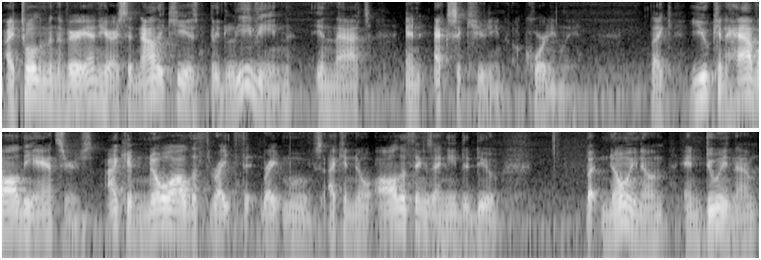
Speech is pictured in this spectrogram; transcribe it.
I told him in the very end here, I said, now the key is believing in that and executing accordingly. Like you can have all the answers. I can know all the th- right th- right moves. I can know all the things I need to do. But knowing them and doing them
